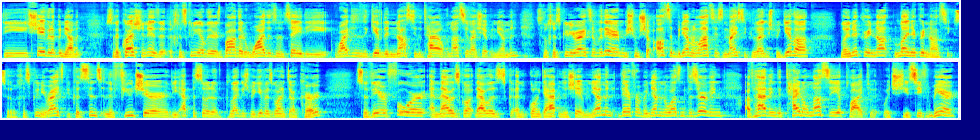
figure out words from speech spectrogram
the Shevet of Binyamin. So the question is, the Chizkuni over there is bothered. Why doesn't it say the? Why doesn't it give the Nasi the title of Nasi by Shevet Binyamin? So the Chizkuni writes over there, Mishum also Binyamin Latzis Maisi Pilagish Begiva Loinikri Nasi. So Chizkuni writes because since in the future the episode of Pilagish Begiva is going to occur, so therefore, and that was go, that was going to happen to Shevet Binyamin. Therefore, Binyamin wasn't deserving of having the title Nasi applied to it, which you see from here.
